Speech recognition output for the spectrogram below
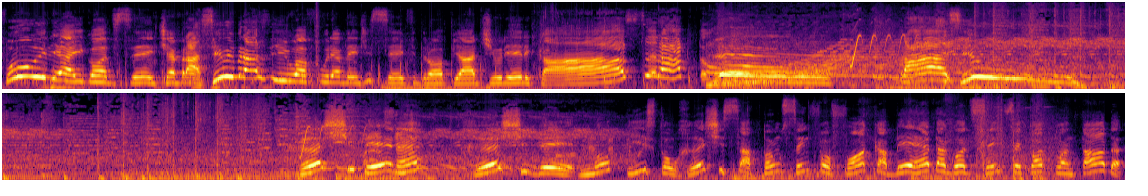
Fúria e Godsent. É Brasil e Brasil. A Fúria vem de safe. Drop art, Yuri, ele. Casterato! Brasil! Rush B, né? Rush B no pistol, Rush sapão sem fofoca, B é da Godsend, C4 plantada.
